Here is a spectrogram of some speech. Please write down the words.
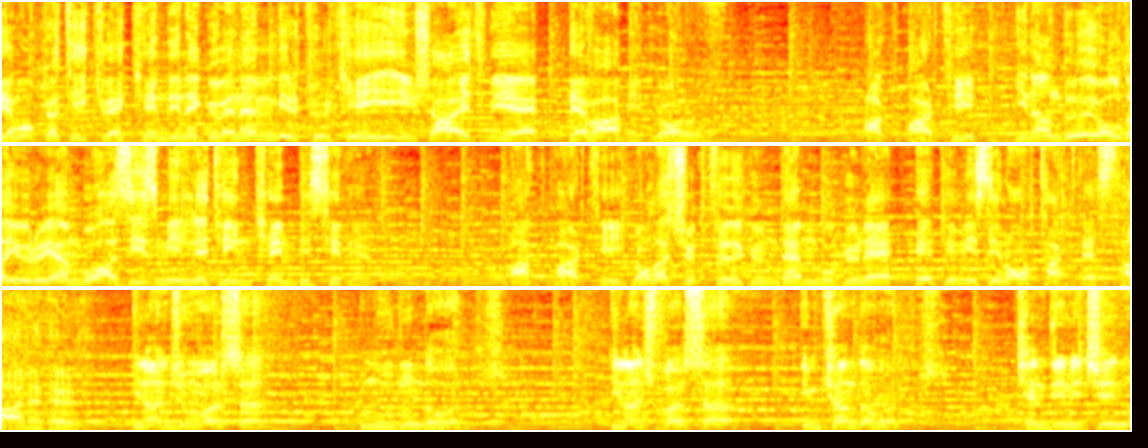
demokratik ve kendine güvenen bir Türkiye'yi inşa etmeye devam ediyoruz. AK Parti, inandığı yolda yürüyen bu aziz milletin kendisidir. AK Parti yola çıktığı günden bugüne hepimizin ortak destanıdır. İnancın varsa umudun da vardır. İnanç varsa imkan da vardır. Kendin için,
